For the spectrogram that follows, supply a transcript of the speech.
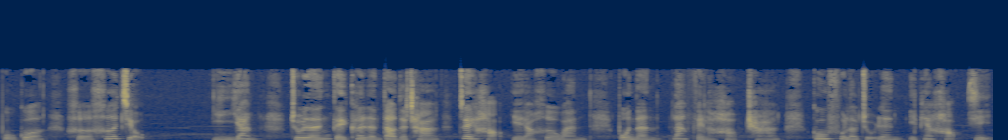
不过和喝酒一样，主人给客人倒的茶最好也要喝完，不能浪费了好茶，辜负了主人一片好意。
